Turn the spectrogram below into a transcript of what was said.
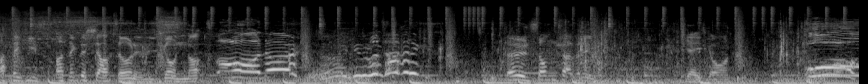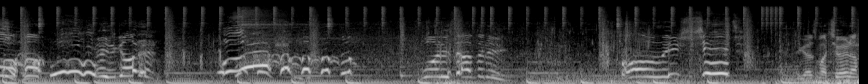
I think he's, I think the shark's on him. He's going nuts. Oh no! Oh, What's happening? Dude, something's happening. Yeah, he's gone. Oh! He's got it! what is happening? Holy shit! Here goes my tuna.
